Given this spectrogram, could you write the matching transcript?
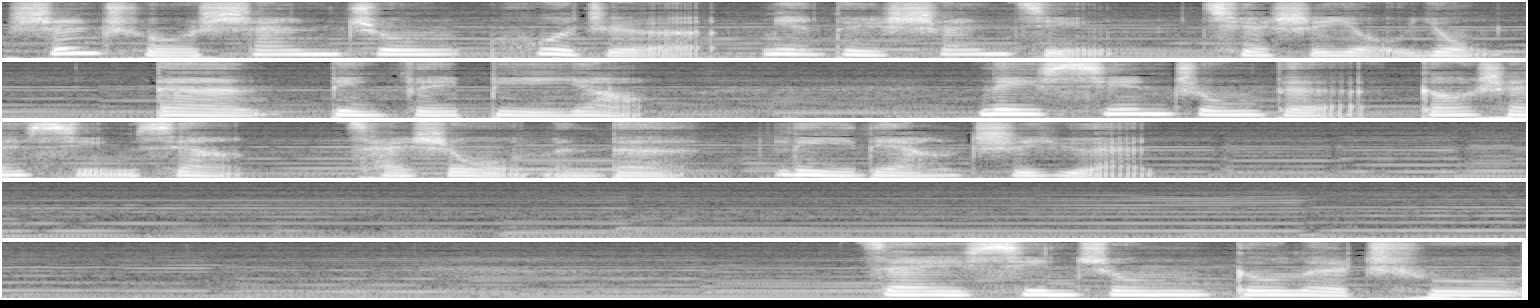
身处山中或者面对山景确实有用，但并非必要。内心中的高山形象才是我们的力量之源。在心中勾勒出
